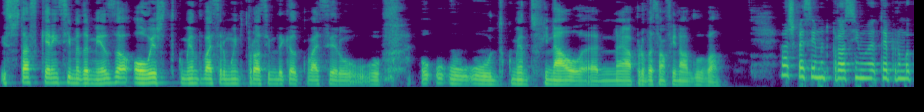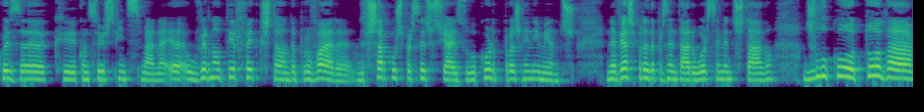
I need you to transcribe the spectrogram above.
Isso está sequer em cima da mesa ou este documento vai ser muito próximo daquele que vai ser o, o, o, o documento final eh, na aprovação final global? Eu acho que vai ser muito próximo, até por uma coisa que aconteceu este fim de semana. Eh, o Governo, ao ter feito questão de aprovar, de fechar com os parceiros sociais o acordo para os rendimentos, na véspera de apresentar o Orçamento do Estado, deslocou toda,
